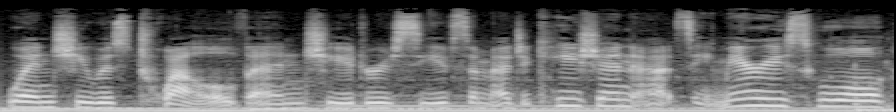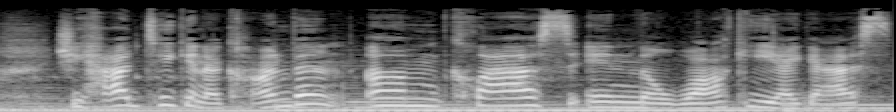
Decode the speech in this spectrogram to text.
when she was 12 and she had received some education at St. Mary's School. She had taken a convent um, class in Milwaukee, I guess.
